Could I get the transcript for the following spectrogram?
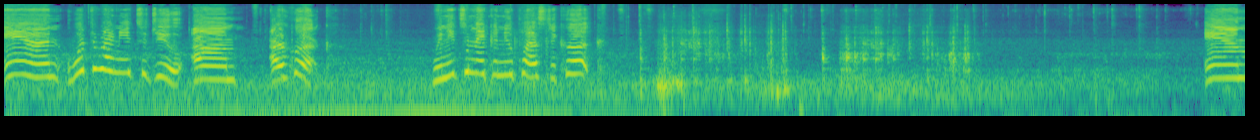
And what do I need to do? Um, our hook. We need to make a new plastic hook. And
